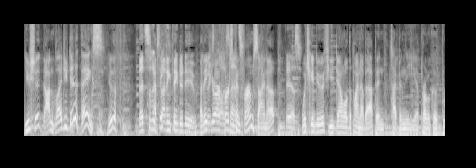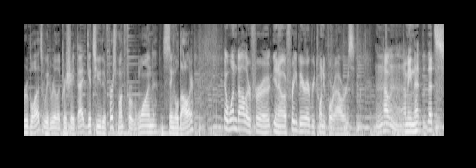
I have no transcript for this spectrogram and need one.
You should. I'm glad you did it. Thanks. You're the. f- That's an I think- exciting thing to do. I think Makes you're a our lot of first sense. confirmed sign up. Yes. Which you can do if you download the PintHub app and type in the uh, promo code BrewBloods. We'd really appreciate that. Gets you the first month for one single dollar. Yeah, one dollar for a, you know a free beer every 24 hours. How, I mean, that, that's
